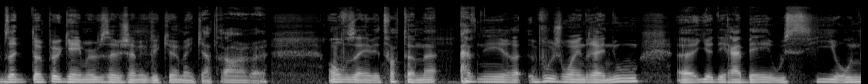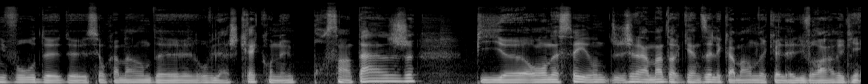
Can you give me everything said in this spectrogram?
vous êtes un peu gamer, vous avez jamais vécu 24 heures. Euh, on vous invite fortement à venir vous joindre à nous. Euh, il y a des rabais aussi au niveau de, si on commande euh, au village grec, on a un pourcentage. Puis euh, on essaie généralement d'organiser les commandes que le livreur vient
